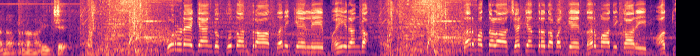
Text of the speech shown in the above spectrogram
ಅಣ್ಣಪ್ಪನ ಇಚ್ಛೆ. ಬುರುಡೆ ಗ್ಯಾಂಗ್ ಕುತಂತ್ರ ತನಿಖೆಯಲ್ಲಿ ಬಹಿರಂಗ. ಧರ್ಮಸ್ಥಳ ಷಡ್ಯಂತ್ರದ ಬಗ್ಗೆ ಧರ್ಮಾಧಿಕಾರಿ ಮಾತು.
